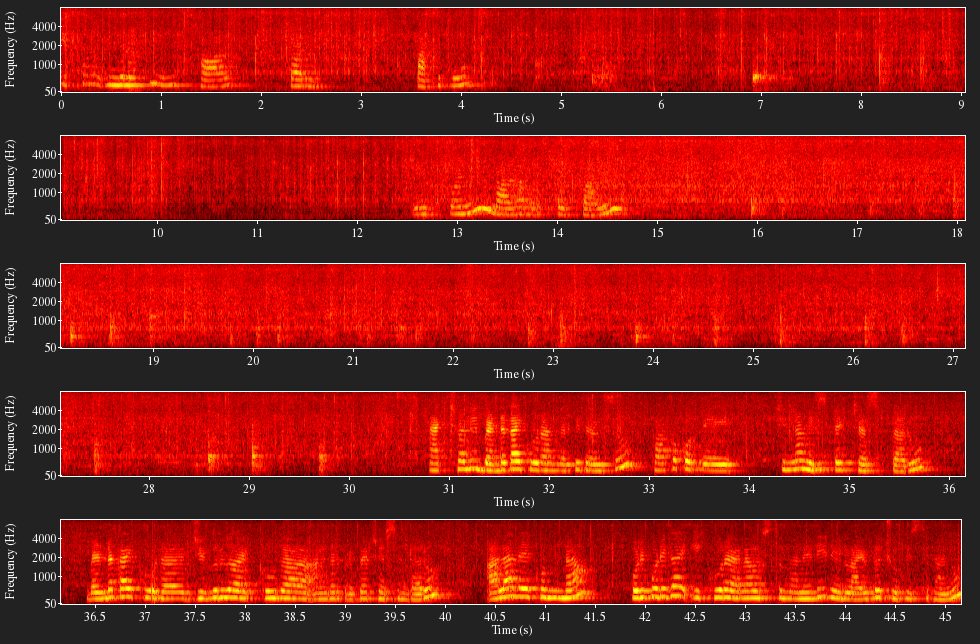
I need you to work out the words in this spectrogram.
ఇప్పుడు ఇందులోకి సారీ పసుపు వేసుకొని బాగా మిక్స్ చేసుకోవాలి యాక్చువల్లీ బెండకాయ కూర అందరికీ తెలుసు. కాకపోతే చిన్న మిస్టేక్ చేస్తారు. బెండకాయ కూర జిగురుగా ఎక్కువగా అందరు ప్రిపేర్ చేస్తుంటారు. అలా లేకుండా పొడి పొడిగా ఈ కూర ఎలా వస్తుందనేది నేను లైవ్లో చూపిస్తున్నాను.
